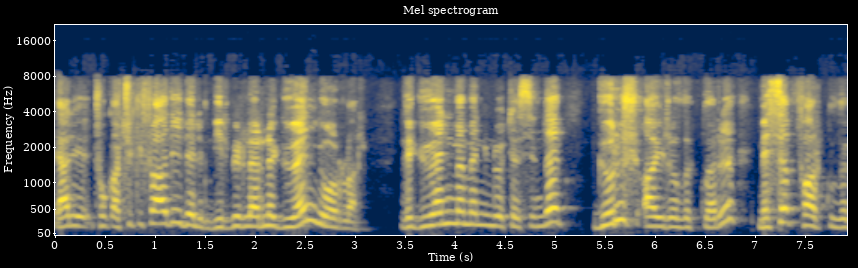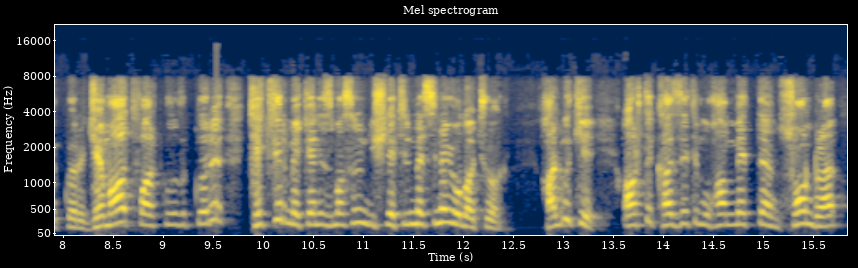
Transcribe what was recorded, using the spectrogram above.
yani çok açık ifade edelim birbirlerine güvenmiyorlar ve güvenmemenin ötesinde görüş ayrılıkları, mezhep farklılıkları, cemaat farklılıkları tekfir mekanizmasının işletilmesine yol açıyor. Halbuki artık Hz. Muhammed'den sonra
